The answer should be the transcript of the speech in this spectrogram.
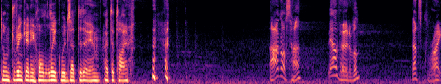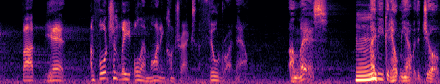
Don't drink any hot liquids at the time. At the time. Argos, huh? Yeah, I've heard of them. That's great, but yeah, unfortunately, all our mining contracts are filled right now. Unless, Hmm? maybe you could help me out with a job.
